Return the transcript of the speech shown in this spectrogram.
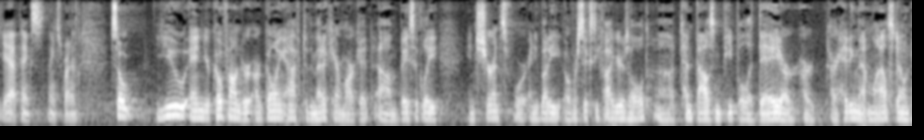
Yeah, thanks. Thanks, Brian. So, you and your co-founder are going after the Medicare market, um, basically insurance for anybody over 65 years old. Uh, 10,000 people a day are, are are hitting that milestone.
